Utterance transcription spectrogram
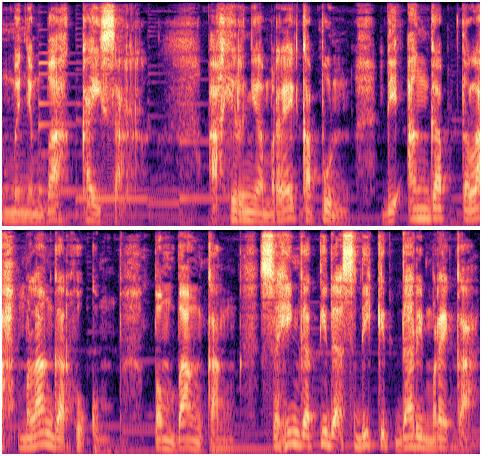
menyembah kaisar. Akhirnya mereka pun dianggap telah melanggar hukum, pembangkang, sehingga tidak sedikit dari mereka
